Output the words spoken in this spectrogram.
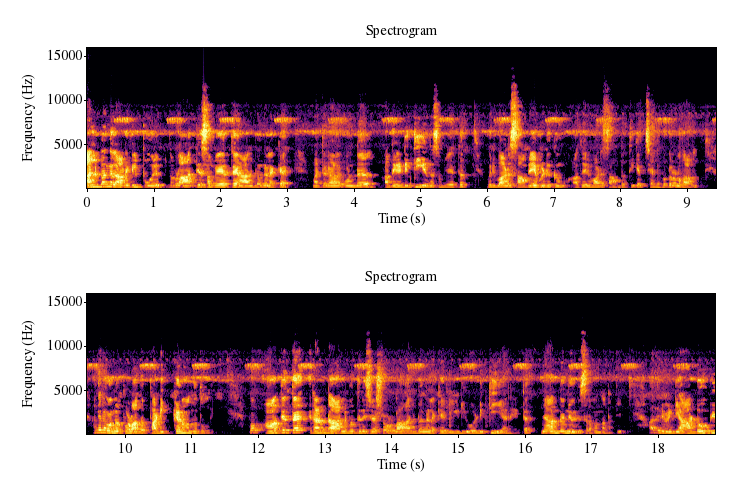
ആൽബങ്ങളാണെങ്കിൽ പോലും നമ്മൾ ആദ്യ സമയത്തെ ആൽബങ്ങളൊക്കെ മറ്റൊരാളെ കൊണ്ട് അത് എഡിറ്റ് ചെയ്യുന്ന സമയത്ത് ഒരുപാട് സമയമെടുക്കും. അത് ഒരുപാട് സാമ്പത്തിക ചെലവുകളുള്ളതാണ്. അങ്ങനെ വന്നപ്പോൾ അത് പഠിക്കണമെന്ന് തോന്നി. അപ്പോൾ ആദ്യത്തെ രണ്ട് ആൽബത്തിന് ശേഷമുള്ള ആൽബങ്ങളൊക്കെ വീഡിയോ എഡിറ്റ് ചെയ്യാനായിട്ട് ഞാൻ തന്നെ ഒരു ശ്രമം നടത്തി. അതിനുവേണ്ടി അഡോബി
